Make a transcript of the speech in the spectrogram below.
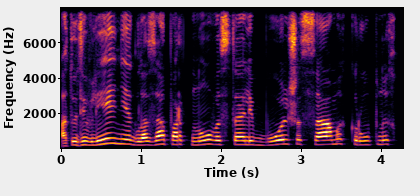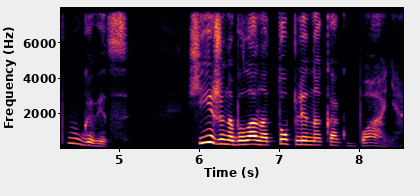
От удивления глаза портного стали больше самых крупных пуговиц. Хижина была натоплена, как баня.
